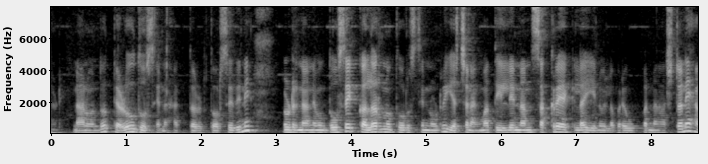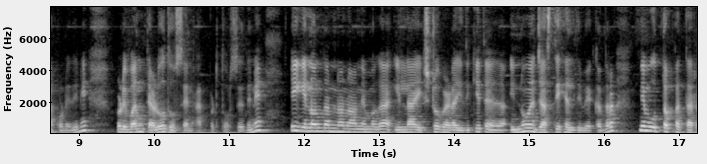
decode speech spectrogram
ನೋಡಿ, ನಾನು ಒಂದು ತೆಳು ದೋಸೆನ ಹಾಕಿ ತೋರಿಸಿದ್ದೀನಿ ನೋಡಿರಿ, ನಾನು ನಿಮಗೆ ದೋಸೆ ಕಲರ್ನು ತೋರಿಸ್ತೀನಿ ನೋಡಿರಿ, ಎಷ್ಟು ಚೆನ್ನಾಗಿ. ಮತ್ತು ಇಲ್ಲಿ ನಾನು ಸಕ್ಕರೆ ಹಾಕಿಲ್ಲ, ಏನೂ ಇಲ್ಲ, ಬರೀ ಉಪ್ಪನ್ನು ಅಷ್ಟೇ ಹಾಕ್ಕೊಂಡಿದ್ದೀನಿ ನೋಡಿ, ಒಂದು ತೆಳು ದೋಸೆನ ಹಾಕ್ಬಿಟ್ಟು ತೋರಿಸಿದ್ದೀನಿ ಈಗ ಇನ್ನೊಂದನ್ನು ನಾನು ನಿಮಗೆ, ಇಲ್ಲ, ಇಷ್ಟು ಬೇಡ ಇದಕ್ಕೆ ಇನ್ನೂ ಜಾಸ್ತಿ ಹೆಲ್ದಿ ಬೇಕಂದ್ರೆ ನೀವು ಉತ್ತಪ್ಪ ಥರ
